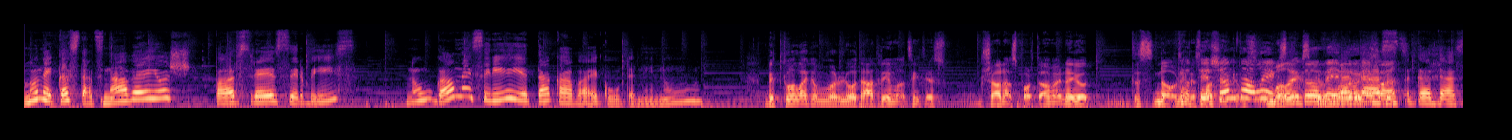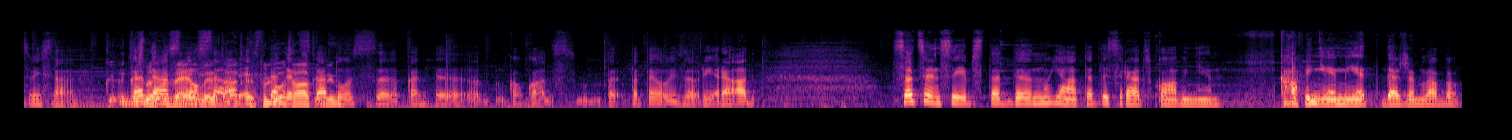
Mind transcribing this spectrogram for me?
nu, nekas tāds nāvējošs, pāris reizes ir bijis. Nu, galvenais ir ieiet tā kā vajag ūdenī. Nu, Bet to laikam var ļoti ātri iemācīties šādā sportā, vai ne? Jo tas nav Tu nekas tiešām tā patīkams. liekas, Man ka liekas, ka gadās, iemācīt. gadās visādi. Vismaz vēlme ir tāda, ka es tu ļoti ātri skatos, eh, kad eh, kaut kādas pa, pa televizoru ierāda sacensības, tad, eh, nu jā, tad es redzu, kā viņiem, kā viņiem iet dažam labam.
